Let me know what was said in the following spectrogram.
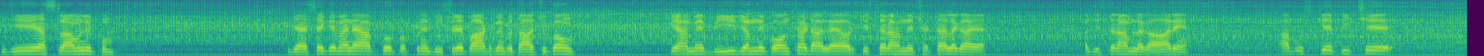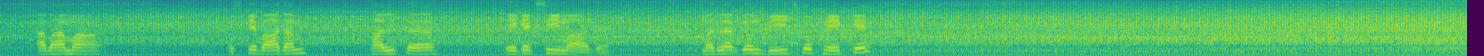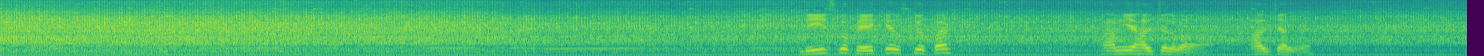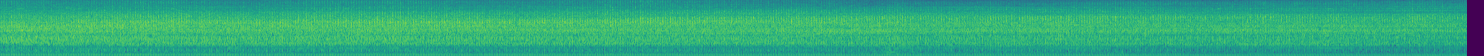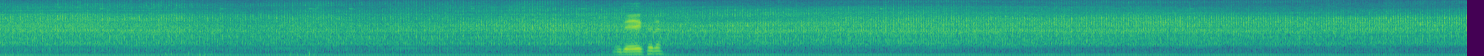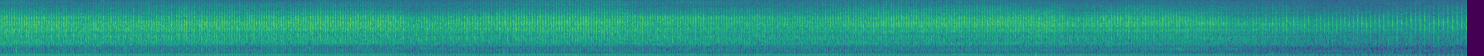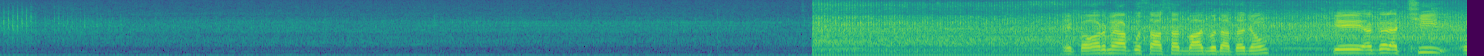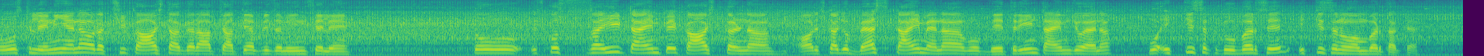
जी, अस्सलाम वालेकुम। जैसे कि मैंने आपको अपने दूसरे पार्ट में बता चुका हूँ कि हमें बीज हमने कौन सा डाला है और किस तरह हमने छट्टा लगाया है और जिस तरह हम लगा रहे हैं। अब उसके पीछे, अब हम, उसके बाद हम हल्का एक एक सी मार रहे हैं। मतलब कि उन बीज को फेंक के बीज को फेंक के उसके ऊपर हम ये हल चलवा, हल चल रहे हैं। देख रहे एक और मैं आपको साथ साथ बात बताता जाऊँ कि अगर अच्छी ओस्त लेनी है ना और अच्छी काश्त अगर आप चाहते हैं अपनी ज़मीन से लें तो इसको सही टाइम पे काश्त करना और इसका जो बेस्ट टाइम है ना, वो बेहतरीन टाइम जो है ना, वो 21 अक्टूबर से 21 नवंबर तक है।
